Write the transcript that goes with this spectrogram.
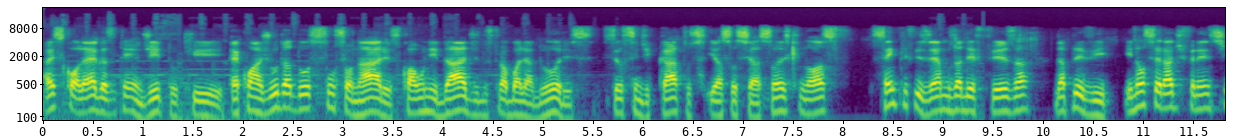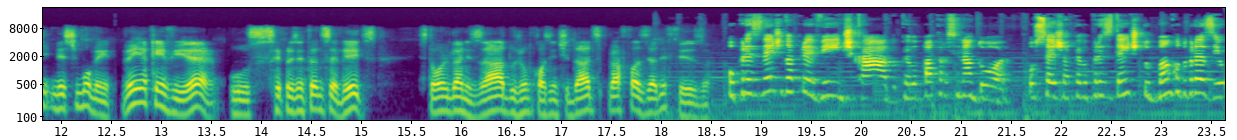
As colegas têm dito que é com a ajuda dos funcionários, com a unidade dos trabalhadores, seus sindicatos e associações que nós sempre fizemos a defesa da Previ e não será diferente neste momento. Venha quem vier, os representantes eleitos estão organizados junto com as entidades para fazer a defesa. O presidente da Previ é indicado pelo patrocinador, ou seja, pelo presidente do Banco do Brasil,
